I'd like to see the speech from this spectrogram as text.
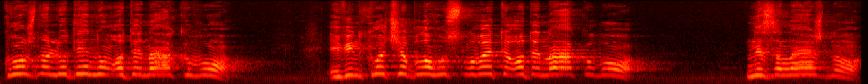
кожну людину одинаково. І Він хоче благословити одинаково, незалежно.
